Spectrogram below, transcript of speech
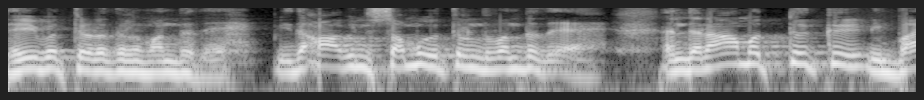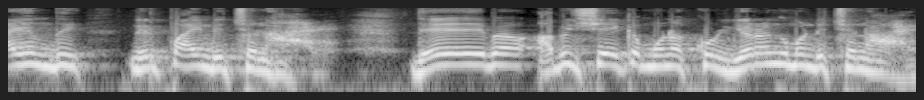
தெய்வத்திடத்தில் வந்தது பிதாவின் சமூகத்திலிருந்து வந்தது. அந்த நாமத்துக்கு நீ பயந்து நிற்பாய் என்று சொன்னாள். தேவ அபிஷேகம் உனக்குள் இறங்கும் என்று சொன்னாள்.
